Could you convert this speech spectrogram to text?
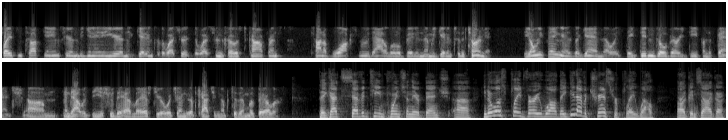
play some tough games here in the beginning of the year, and then get into the Western the Western Coast Conference, kind of walk through that a little bit, and then we get into the tournament. The only thing is, again, though, is they didn't go very deep on the bench, um, and that was the issue they had last year, which ended up catching up to them with Baylor. They got 17 points on their bench. Uh, you know who else played very well? They did have a transfer play well, uh, Gonzaga.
